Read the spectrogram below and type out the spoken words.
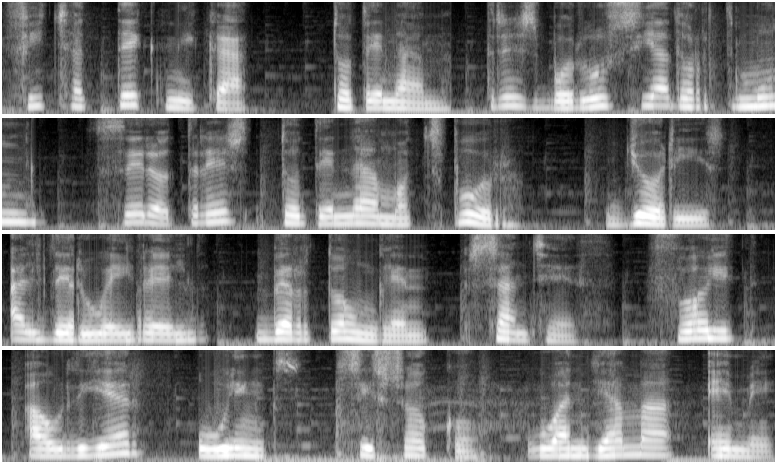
Ficha técnica, Tottenham 3 Borussia Dortmund 0-3 Tottenham Hotspur. Joris, Alderweireld, Bertongen, Sánchez, Foyt, Aurier, Wings, Sissoko, Wanyama, M.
